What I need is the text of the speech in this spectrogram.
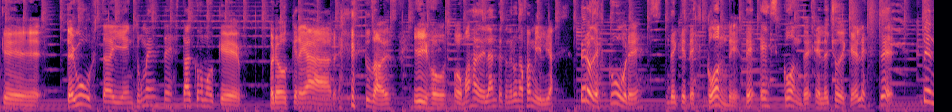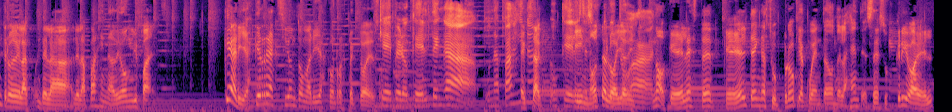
que te gusta y en tu mente está como que procrear, tú sabes, hijos o más adelante tener una familia, pero descubres de que te esconde, te esconde el hecho de que él esté dentro de la, de la, de la página de OnlyFans. ¿Qué harías? ¿Qué reacción tomarías con respecto a eso? Que, pero que él tenga una página Exacto. o que él y no te lo haya dicho. No, que él esté, que él tenga su propia cuenta donde la gente se suscriba a él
